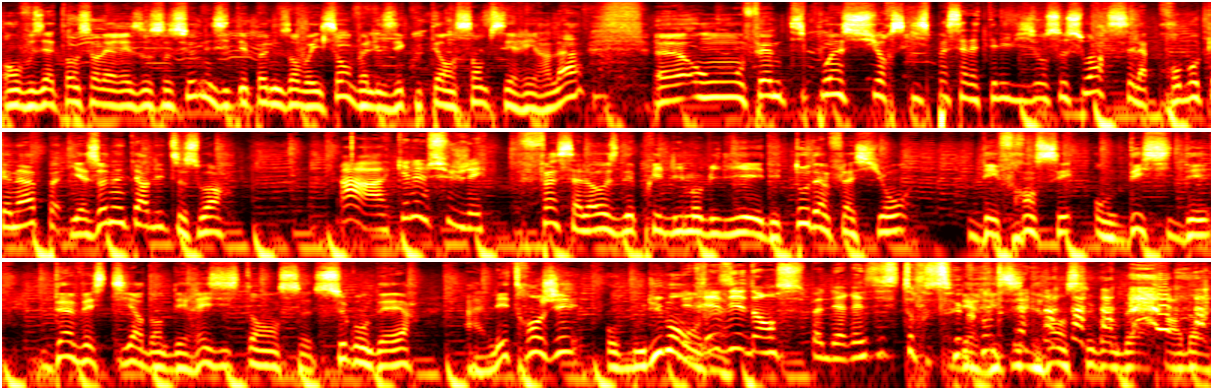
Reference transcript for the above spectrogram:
On vous attend sur les réseaux sociaux. N'hésitez pas à nous envoyer ça. On va les écouter ensemble, ces rires-là. Euh, on fait un petit point sur ce qui se passe à la télévision ce soir. C'est la promo Canap. Il y a Zone Interdite ce soir. Ah, quel est le sujet? Face à la hausse des prix de l'immobilier et des taux d'inflation, des Français ont décidé d'investir dans des résistances secondaires à l'étranger, au bout du monde. Des résidences, pas des résistances Des secondaires. résidences secondaires, pardon.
